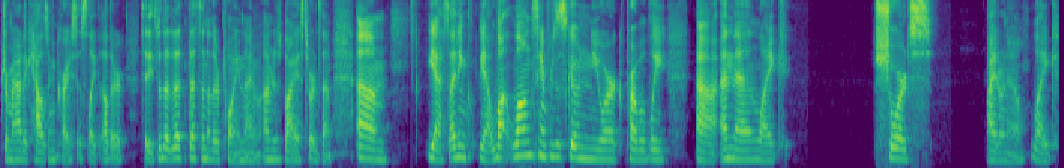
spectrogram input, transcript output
dramatic housing crisis like other cities. So that, that that's another point, and I'm I'm just biased towards them. Um, yes, I think yeah, long, long San Francisco, New York, probably, uh, and then like short. I don't know, like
